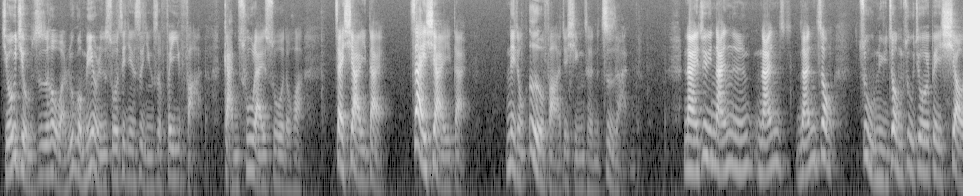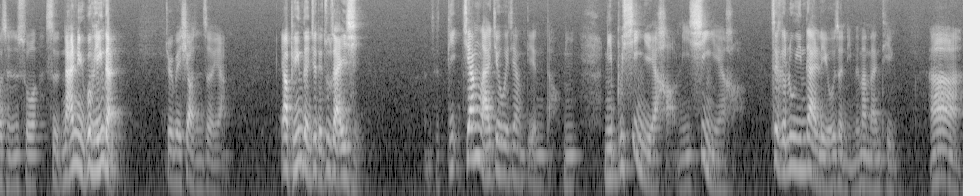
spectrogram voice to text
久久之后啊，如果没有人说这件事情是非法的，敢出来说的话，在下一代、再下一代，那种恶法就形成了自然的，乃至于男人、男男众。住女众住就会被笑成说是男女不平等，就被笑成这样。要平等就得住在一起，颠将来就会这样颠倒。你你不信也好，你信也好，这个录音带留着，你们慢慢听啊。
